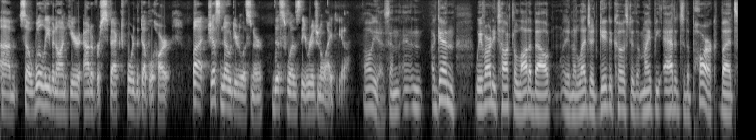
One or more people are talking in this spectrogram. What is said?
Um, so we'll leave it on here out of respect for the double heart. But just know, dear listener, this was the original idea. Oh, yes. And, and again, we've already talked a lot about an alleged giga coaster that might be added to the park, but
